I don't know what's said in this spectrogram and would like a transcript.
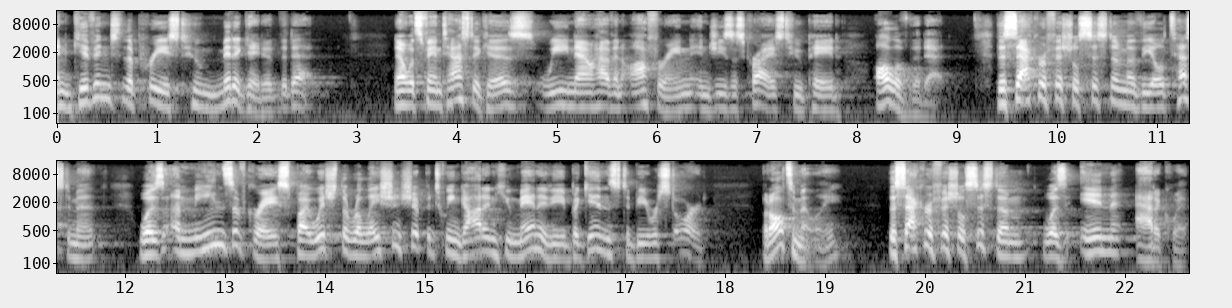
and given to the priest who mitigated the debt. Now, what's fantastic is we now have an offering in Jesus Christ who paid all of the debt. The sacrificial system of the Old Testament was a means of grace by which the relationship between God and humanity begins to be restored. But ultimately, the sacrificial system was inadequate,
